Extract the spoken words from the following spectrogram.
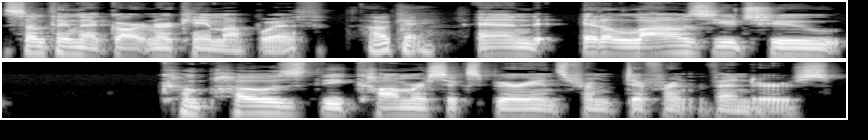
something that gartner came up with. Okay. And it allows you to compose the commerce experience from different vendors.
